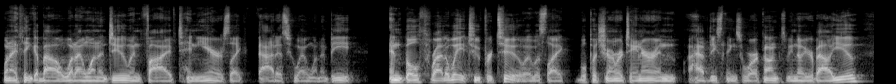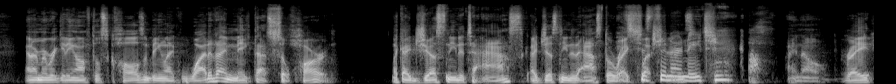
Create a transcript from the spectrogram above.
when I think about what I want to do in five, ten years, like that is who I want to be and both right away, two for two. It was like, we'll put you on retainer and have these things to work on because we know your value. And I remember getting off those calls and being like, why did I make that so hard? Like I just needed to ask. I just needed to ask the right it's questions. Just in our nature. Oh, I know, right?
